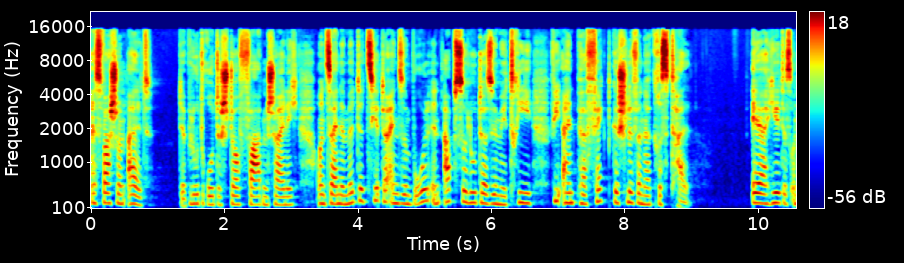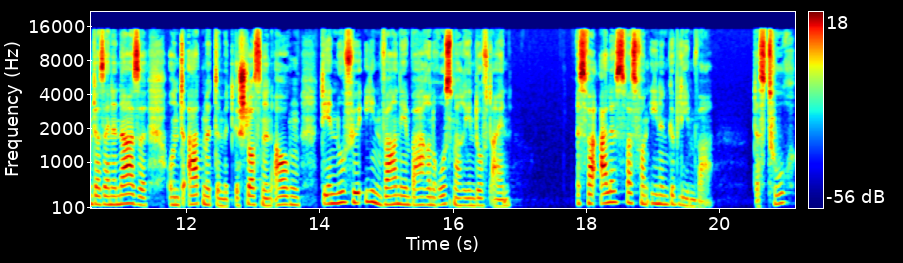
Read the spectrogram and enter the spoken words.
Es war schon alt, der blutrote Stoff fadenscheinig, und seine Mitte zierte ein Symbol in absoluter Symmetrie wie ein perfekt geschliffener Kristall. Er hielt es unter seine Nase und atmete mit geschlossenen Augen den nur für ihn wahrnehmbaren Rosmarinduft ein. Es war alles, was von ihnen geblieben war. Das Tuch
